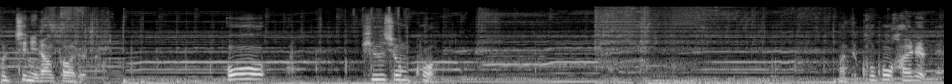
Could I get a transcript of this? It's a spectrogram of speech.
こっちになんかある。おおフュージョンコア。待ってここ入れるね。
